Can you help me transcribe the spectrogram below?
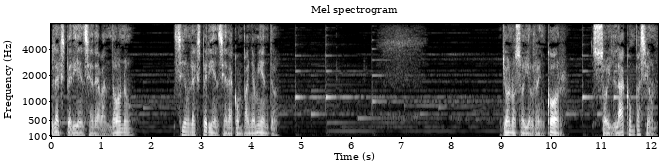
la experiencia de abandono, sino la experiencia de acompañamiento. Yo no soy el rencor, soy la compasión.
